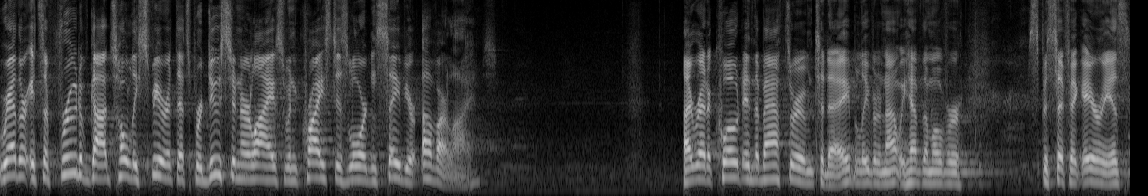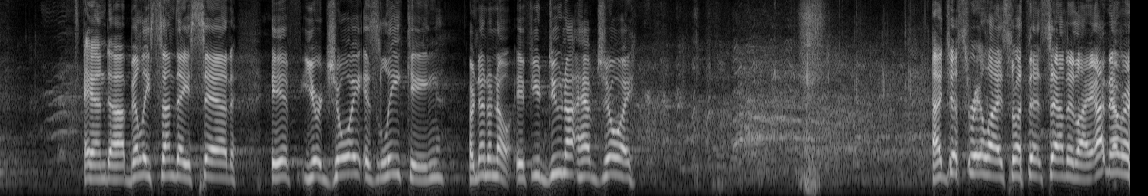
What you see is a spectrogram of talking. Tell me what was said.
rather it's a fruit of God's Holy Spirit that's produced in our lives when Christ is Lord and Savior of our lives. I read a quote in the bathroom today. Believe it or not, we have them over specific areas. And uh, Billy Sunday said, If your joy is leaking, or no, no, no, if you do not have joy, I just realized what that sounded like. I never.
